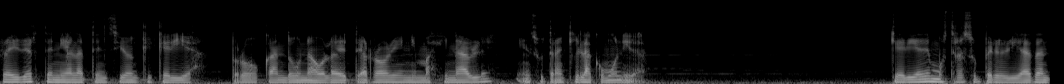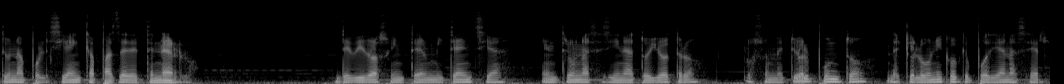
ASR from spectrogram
Raider tenía la atención que quería, provocando una ola de terror inimaginable en su tranquila comunidad. Quería demostrar superioridad ante una policía incapaz de detenerlo. Debido a su intermitencia entre un asesinato y otro, lo sometió al punto de que lo único que podían hacer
